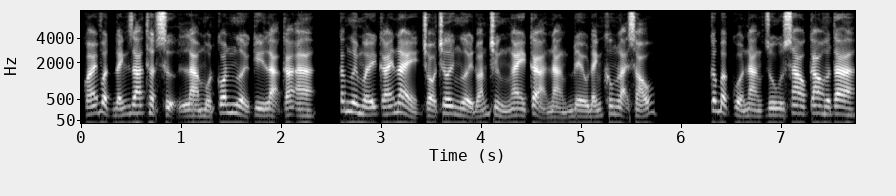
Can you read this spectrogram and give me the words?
Quái vật đánh giá thật sự là một con người kỳ lạ ca a, các ngươi mấy cái này trò chơi người đoán chừng ngay cả nàng đều đánh không lại sáu Cấp bậc của nàng dù sao cao hơn ta,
